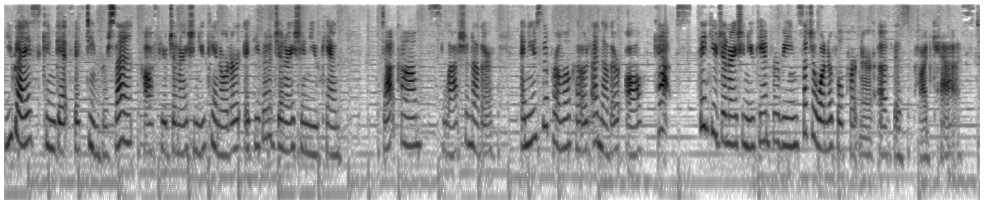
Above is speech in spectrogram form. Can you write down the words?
You guys can get 15% off your Generation UCAN order if you go to generationucan.com slash another and use the promo code another all caps. Thank you, Generation UCAN, for being such a wonderful partner of this podcast.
